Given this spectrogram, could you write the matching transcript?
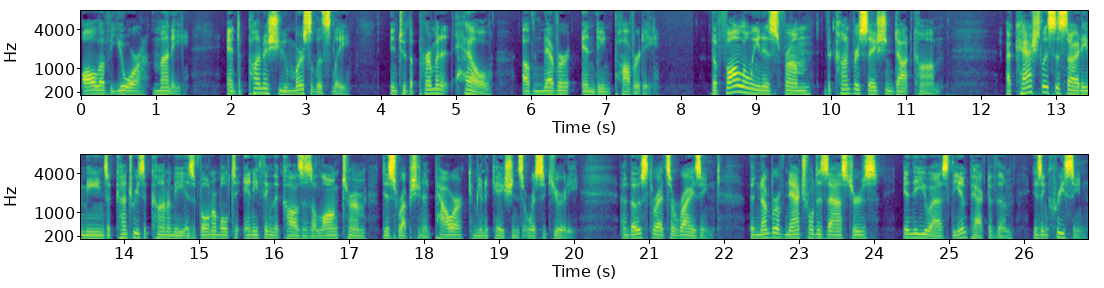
all of your money and to punish you mercilessly into the permanent hell of never ending poverty. The following is from theconversation.com. A cashless society means a country's economy is vulnerable to anything that causes a long term disruption in power, communications, or security. And those threats are rising. The number of natural disasters in the U.S., the impact of them, is increasing.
